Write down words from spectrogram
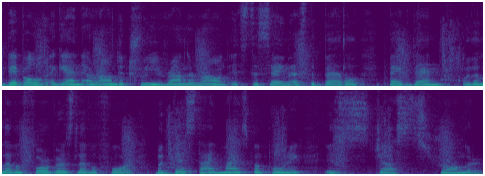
They both, again, around the tree, run around. It's the same as the battle back then with a level 4 versus level 4. But this time, my Smaponic is just stronger.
